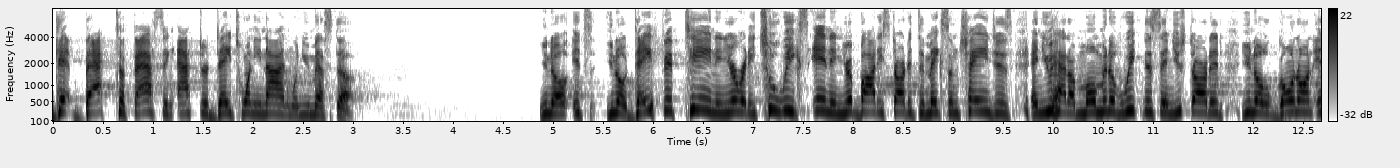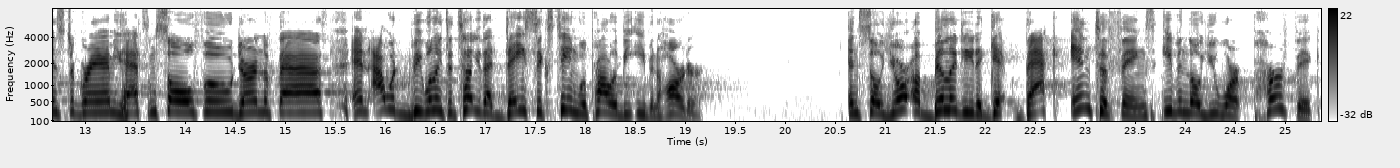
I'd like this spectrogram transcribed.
get back to fasting after day 29 when you messed up. You know, it's, you know, day 15 and you're already two weeks in and your body started to make some changes and you had a moment of weakness and you started, you know, going on Instagram, you had some soul food during the fast. And I would be willing to tell you that day 16 will probably be even harder. And so your ability to get back into things, even though you weren't perfect,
